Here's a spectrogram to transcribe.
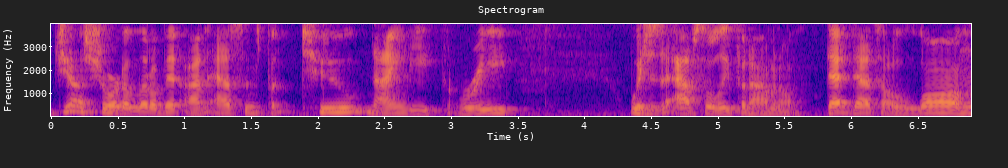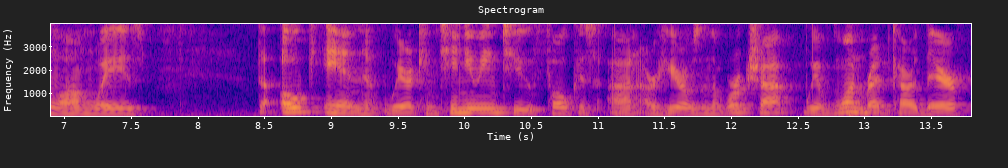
Just short a little bit on essence, but 293, which is absolutely phenomenal. That That's a long, long ways. The Oak Inn, we are continuing to focus on our heroes in the workshop. We have one red card there.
